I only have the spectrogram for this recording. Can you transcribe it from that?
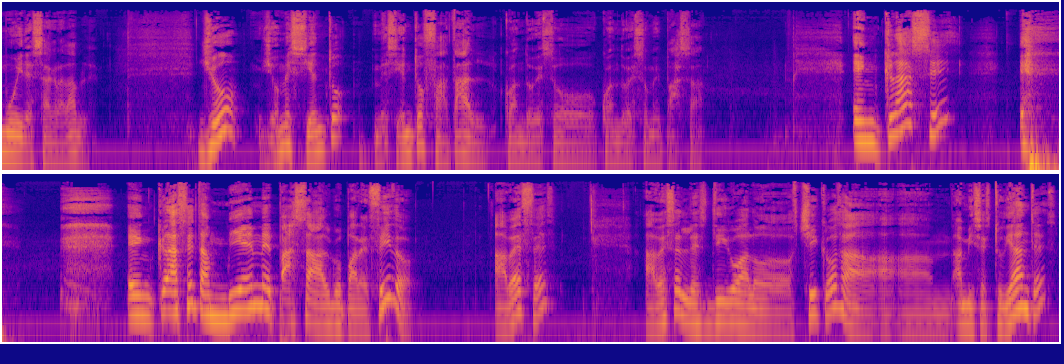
muy desagradable. Yo, yo me siento, me siento fatal cuando eso, cuando eso me pasa. En clase, en clase también me pasa algo parecido. A veces, a veces les digo a los chicos, a, mis estudiantes,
